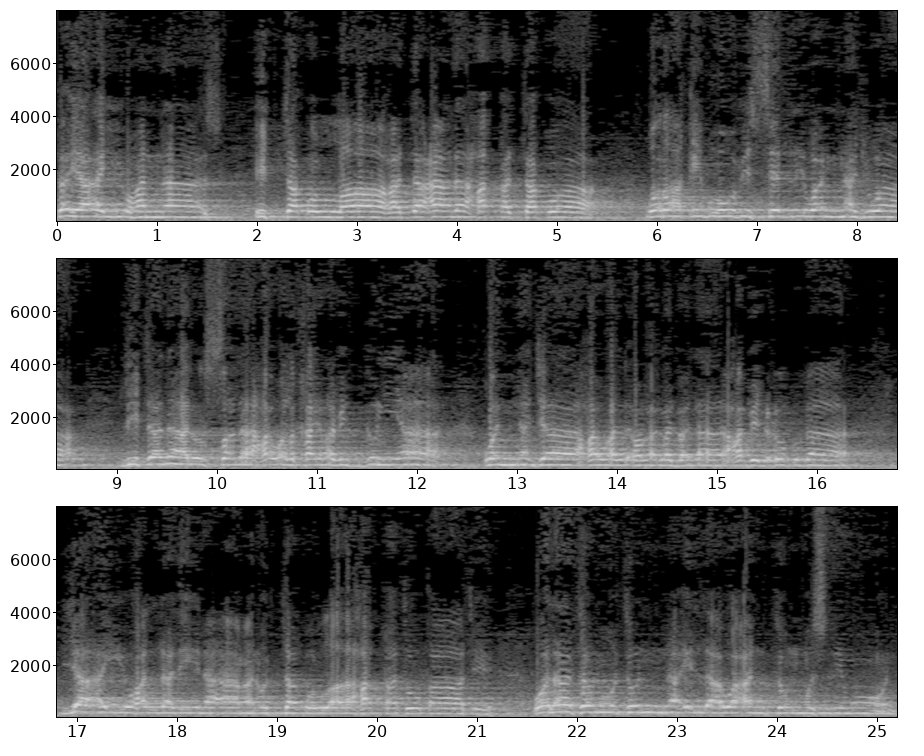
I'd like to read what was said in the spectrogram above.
فيا أيها الناس اتقوا الله تعالى حق التقوى وراقبوه في السر والنجوى لتنالوا الصلاح والخير في الدنيا والنجاح والبلاح بالعقبى. يا أيها الذين آمنوا اتقوا الله حق تقاته ولا تموتن إلا وأنتم مسلمون.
